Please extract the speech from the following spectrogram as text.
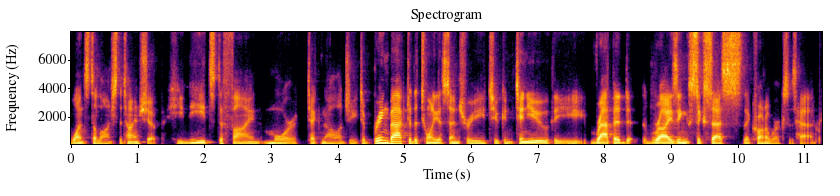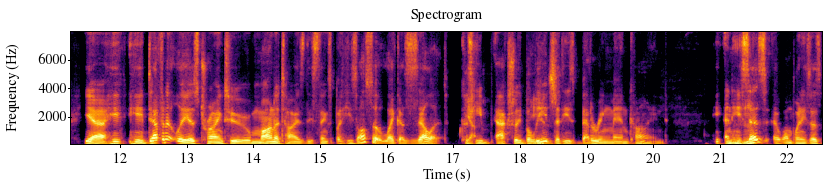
wants to launch the time ship. He needs to find more technology to bring back to the 20th century to continue the rapid rising success that Chronoworks has had. Yeah, he he definitely is trying to monetize these things, but he's also like a zealot because Yeah. he actually believes is. that he's bettering mankind. He, and he Mhm. says at one point, he says,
